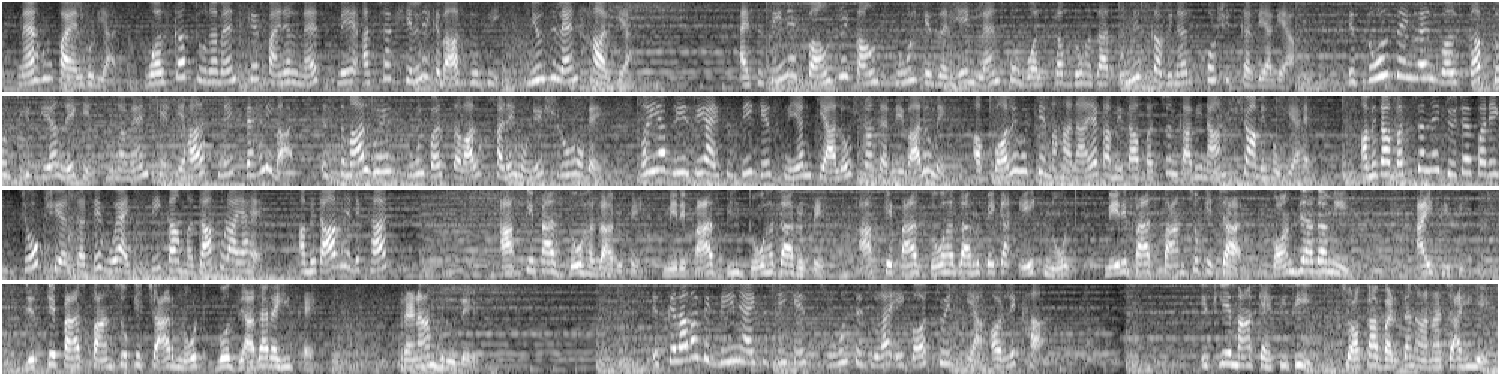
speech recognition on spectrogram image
Friends मैं हूँ Payal Gudiyal World Cup tournament के फाइनल मैच में अच्छा खेलने के बावजूद भी न्यूजीलैंड हार गया। आईसीसी ने बाउंड्री काउंट रूल के ज़रिए इंग्लैंड को वर्ल्ड कप 2019 का विनर घोषित कर दिया गया। इस रूल से इंग्लैंड वर्ल्ड कप तो जीत गया, लेकिन टूर्नामेंट के इतिहास में पहली बार इस्तेमाल हुए इस रूल पर सवाल खड़े होने शुरू हो गए। वहीं अब लीजिए आईसीसी के इस नियम की आलोचना करने वालों में अब बॉलीवुड के महानायक अमिताभ बच्चन का भी नाम शामिल हो गया है। अमिताभ बच्चन ने ट्विटर पर एक जोक शेयर करते हुए आईसीसी का मज़ाक उड़ाया है। अमिताभ ने लिखा आपके पास दो हज़ार रूपए मेरे पास भी दो हज़ार रूपए। आपके पास दो हज़ार रूपए का एक नोट मेरे पास 500 के चार कौन ज़्यादा अमीर आईसीसी जिसके पास 500 के चार नोट वो ज़्यादा रईस है। प्रणाम गुरुदेव। इसके अलावा बिग बी ने आईसीसी के इस रूल से जुड़ा एक और ट्वीट किया और लिखा इसलिए माँ कहती थी, चौका बर्तन आना चाहिए।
